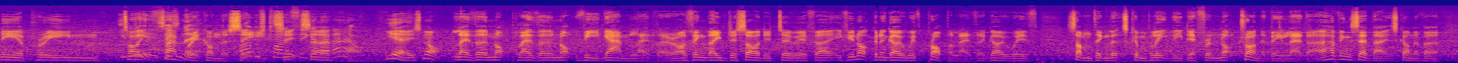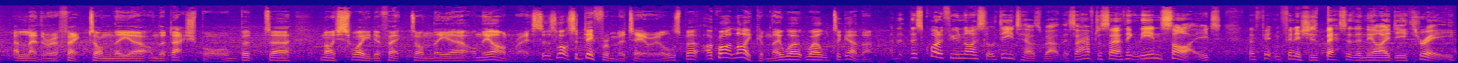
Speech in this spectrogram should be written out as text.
neoprene type is, fabric on the seats. I was trying to it's, uh. Yeah, it's not leather, not pleather, not vegan leather. I think they've decided to, if uh, if you're not going to go with proper leather, go with something that's completely different, not trying to be leather. Having said that, it's kind of a, a leather effect on the uh, on the dashboard, but uh, nice suede effect on the uh, on the armrest. There's lots of different materials, but I quite like them. They work well together. There's quite a few nice little details about this. I have to say, I think the inside, the fit and finish is better than the ID3.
